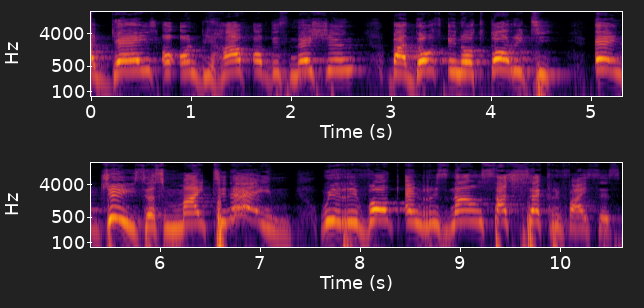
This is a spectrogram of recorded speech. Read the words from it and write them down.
against or on behalf of this nation by those in authority. In Jesus' mighty name, we revoke and renounce such sacrifices.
